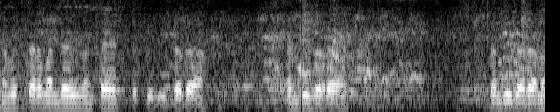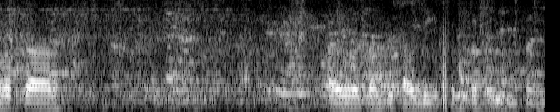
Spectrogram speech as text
नमस्कार मंडळी म्हणतायत सत्यजित दादा संदीप दादा. संदीप दादा नमस्कार. आई वडिलांची सावली कविता तरी आहे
